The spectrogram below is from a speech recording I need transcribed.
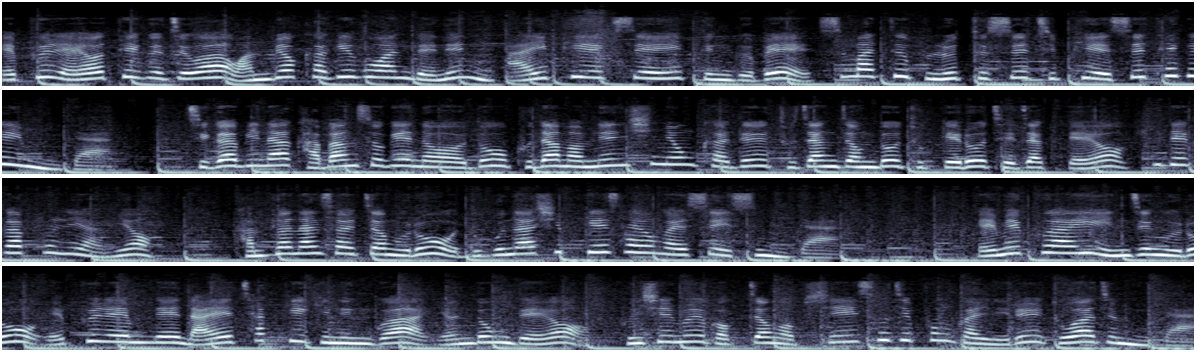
애플 에어태그즈와 완벽하게 호환되는 IPX8 등급의 스마트 블루투스 GPS 태그입니다. 지갑이나 가방 속에 넣어도 부담 없는 신용카드 두 장 정도 두께로 제작되어 휴대가 편리하며 간편한 설정으로 누구나 쉽게 사용할 수 있습니다. MFI 인증으로 애플 앱 내 나의 찾기 기능과 연동되어 분실물 걱정 없이 소지품 관리를 도와줍니다.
